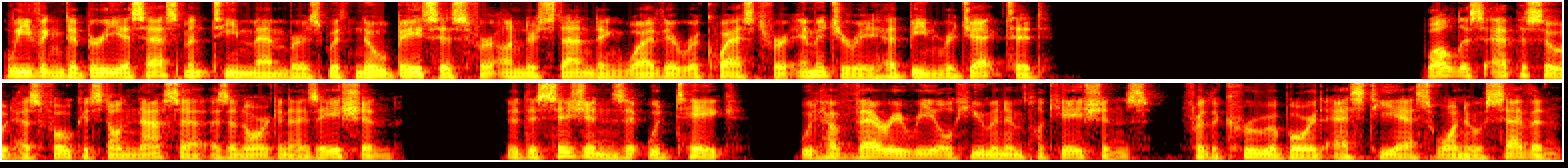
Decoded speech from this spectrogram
leaving debris assessment team members with no basis for understanding why their request for imagery had been rejected. While this episode has focused on NASA as an organization, the decisions it would take would have very real human implications for the crew aboard STS 107.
